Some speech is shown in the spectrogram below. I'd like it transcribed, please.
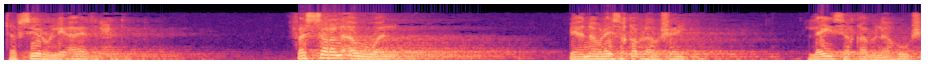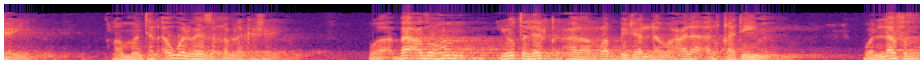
تفسير لآية الحديث. فسر الأول بأنه ليس قبله شيء. ليس قبله شيء. اللهم أنت الأول فليس قبلك شيء. وبعضهم يطلق على الرب جل وعلا القديم واللفظ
